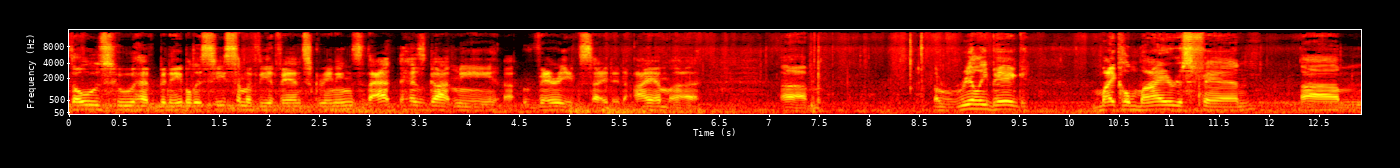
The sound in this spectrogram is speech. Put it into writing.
those who have been able to see some of the advanced screenings, that has got me uh, very excited. I am a, um, a really big Michael Myers fan, um,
